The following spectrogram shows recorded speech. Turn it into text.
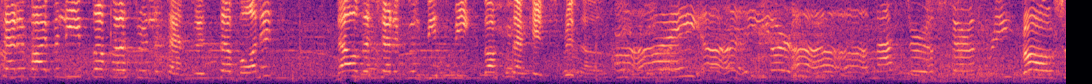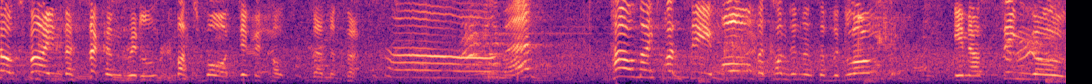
Sheriff, I believe the first riddle is answered. Sir Bonnet, now the Sheriff will bespeak the second riddle. I, uh, your uh, uh, master of sheriffry. Thou shalt find the second riddle much more difficult than the first. Oh. Very well. How might one see all the continents of the globe in a single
